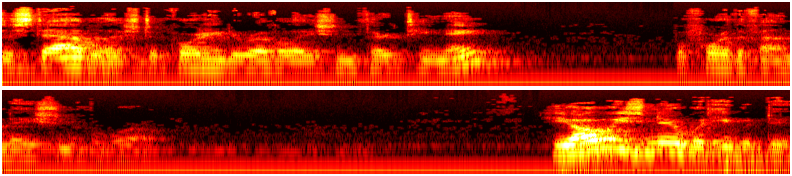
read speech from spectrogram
established according to Revelation 13:8 before the foundation of the world. He always knew what he would do.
